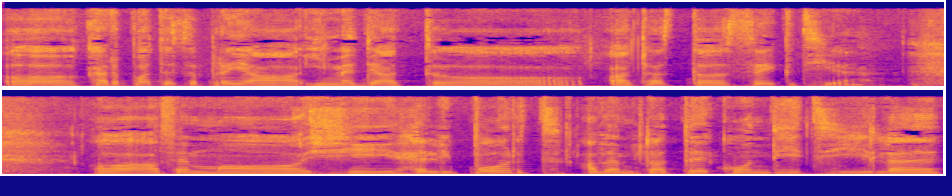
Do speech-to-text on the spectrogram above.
uh, care poate să preia imediat uh, această secție. Uh, avem uh, și heliport, avem toate condițiile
